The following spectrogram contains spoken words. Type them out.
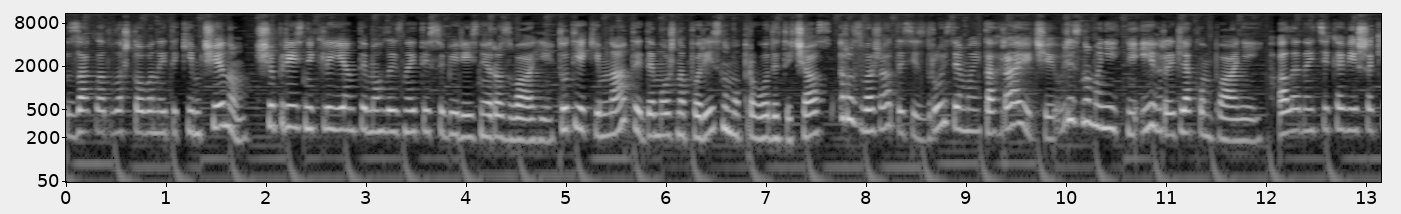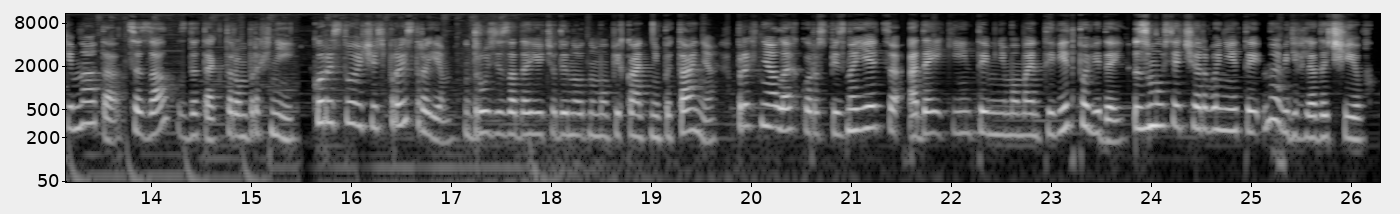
Заклад влаштований таким чином, щоб різні клієнти могли знайти собі різні розваги. Тут є кімнати, де можна по-різному проводити час, розважатись із друзями та граючи в різноманітні ігри для компаній. Але найцікавіша кімната це зал з детектором брехні. Користуючись пристроєм, друзі задають один одному пікантні питання, брехня легко розпізнається, а деякі інтимні моменти відповідей змусять червоніти навіть глядачів.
